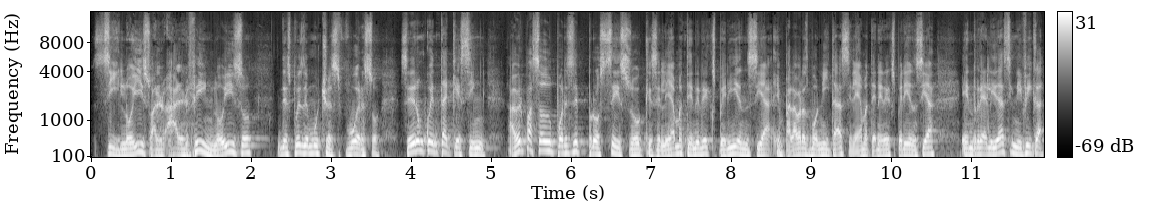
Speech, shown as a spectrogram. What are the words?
Sí, lo hizo, al, fin lo hizo, después de mucho esfuerzo. Se dieron cuenta que sin haber pasado por ese proceso que se le llama tener experiencia, en palabras bonitas se le llama tener experiencia, en realidad significa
